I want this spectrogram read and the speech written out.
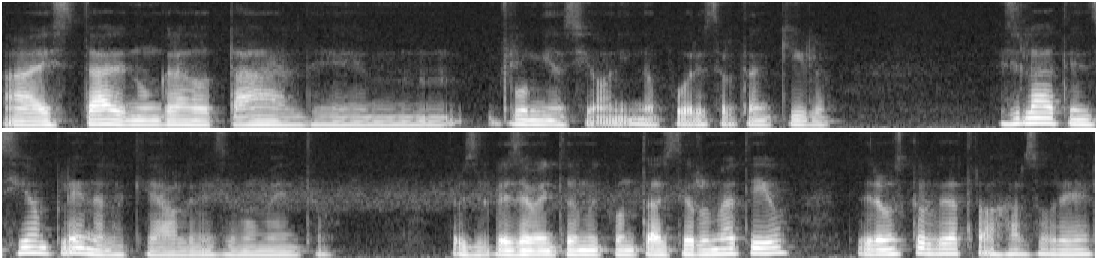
a estar en un grado tal de mm, rumiación y no poder estar tranquilo. Es la atención plena la que habla en ese momento. Pero si el pensamiento es muy contraste y rumativo, tendremos que volver a trabajar sobre él.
